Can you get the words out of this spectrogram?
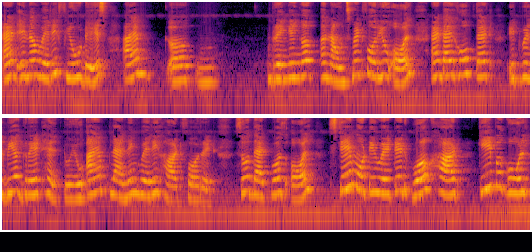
and in a very few days I am uh, bringing a announcement for you all and I hope that it will be a great help to you. I am planning very hard for it. So that was all. Stay motivated, work hard, keep a goal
